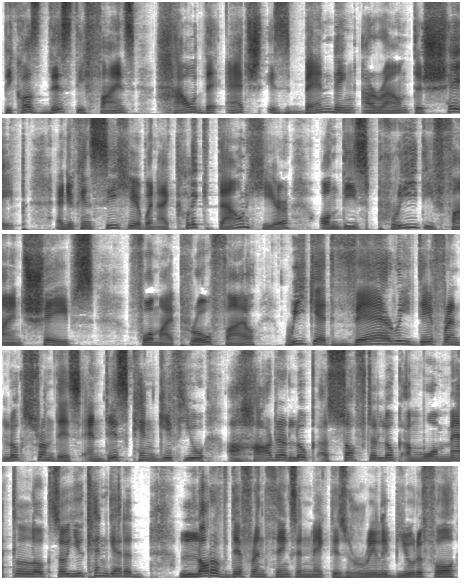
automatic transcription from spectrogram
because this defines how the edge is bending around the shape. And you can see here when I click down here on these predefined shapes for my profile, we get very different looks from this. And this can give you a harder look a softer look a more metal look. So you can get a lot of different things and make this really beautiful.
